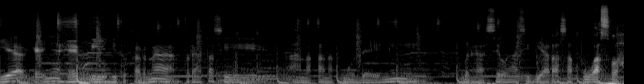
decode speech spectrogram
Dia kayaknya happy gitu karena ternyata si anak-anak muda ini berhasil ngasih dia rasa puas lah.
